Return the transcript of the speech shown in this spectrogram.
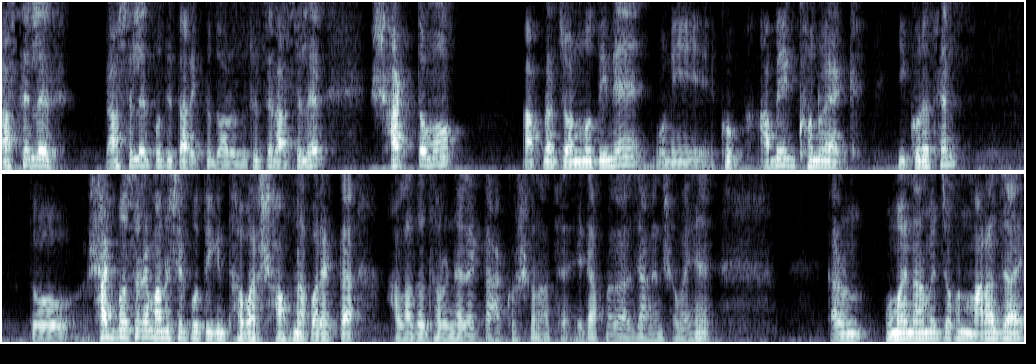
রাসেলের রাসেলের প্রতি তার একটু দরদ উঠেছে। রাসেলের ষাটতম আপনার জন্মদিনে উনি খুব আবেগ ঘন এক ই করেছেন। তো ষাট বছরের মানুষের প্রতি কিন্তু আবার সাহনা আপার একটা আলাদা ধরনের একটা আকর্ষণ আছে, এটা আপনারা জানেন সবাই হ্যাঁ? কারণ হুমায়ুন আহমেদ যখন মারা যায়,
